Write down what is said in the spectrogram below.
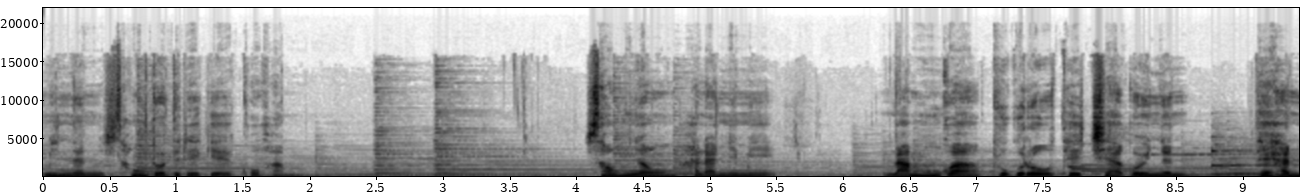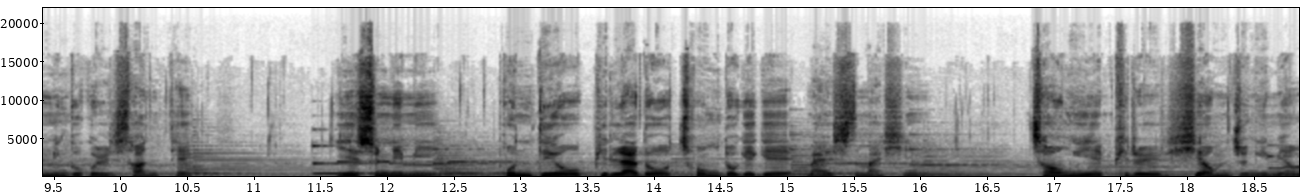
믿는 성도들에게 고함. 성령 하나님이 남과 북으로 대치하고 있는 대한민국을 선택. 예수님이 본디오 빌라도 총독에게 말씀하신 정의의 피를 시험 중이며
